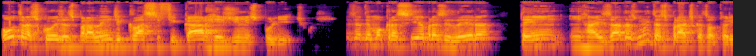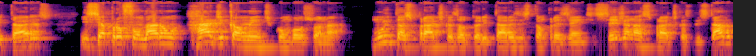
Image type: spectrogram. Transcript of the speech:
outras coisas para além de classificar regimes políticos. Mas a democracia brasileira tem enraizadas muitas práticas autoritárias e se aprofundaram radicalmente com Bolsonaro. Muitas práticas autoritárias estão presentes, seja nas práticas do Estado,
